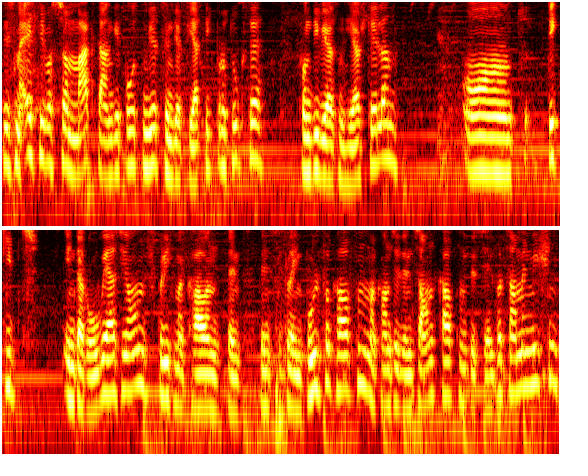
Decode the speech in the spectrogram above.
Das meiste, was so am Markt angeboten wird, sind ja Fertigprodukte von diversen Herstellern. Und die gibt es in der Rohversion, sprich man kann den, den Sizzler in Pulver kaufen, man kann sich den Sand kaufen und das selber zusammenmischen.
